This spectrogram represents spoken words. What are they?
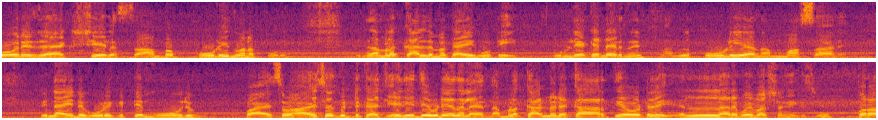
ഒരു രക്ഷയില്ല. സാമ്പാർ പൊളി എന്ന് പറഞ്ഞാൽ പൊളി. പിന്നെ നമ്മളെ കല്ലുമ്മക്കായും കൂട്ടി ഉള്ളിയൊക്കെ ഉണ്ടായിരുന്നു. നല്ല പൊളിയാണ് ആ മസാല. പിന്നെ അതിന്റെ കൂടെ കിട്ടിയ മോരും പായസം. പായസം കിട്ടിക്കാച്ചി ഇനി ഇത് എവിടെയാന്നല്ലേ? നമ്മളെ കണ്ണൂരെ കാർത്തിക ഹോട്ടലേ. എല്ലാവരും പോയി ഭക്ഷണം കഴിക്കും. സൂപ്പറാ.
